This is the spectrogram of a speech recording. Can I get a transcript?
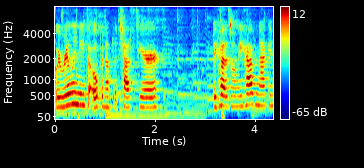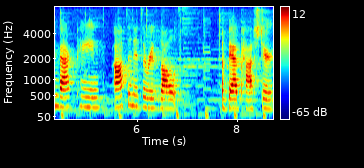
We really need to open up the chest here because when we have neck and back pain, often it's a result of bad posture.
